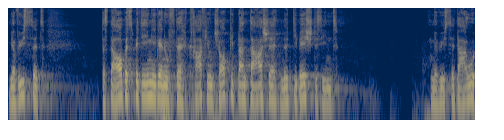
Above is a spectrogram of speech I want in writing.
Wir wissen, dass die Arbeitsbedingungen auf der Kaffee- und Schokiplantage nicht die besten sind. Und wir wissen auch,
